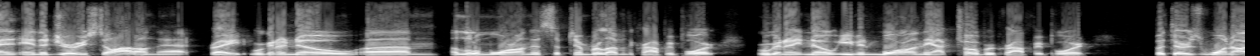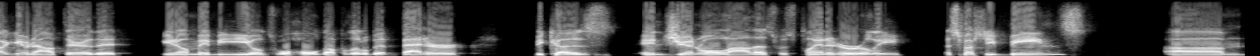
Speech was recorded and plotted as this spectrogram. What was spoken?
And, and the jury's still out on that, right? We're going to know um, a little more on the September 11th crop report. We're going to know even more on the October crop report. But there's one argument out there that, you know, maybe yields will hold up a little bit better because, in general, a lot of this was planted early, especially beans. Um,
